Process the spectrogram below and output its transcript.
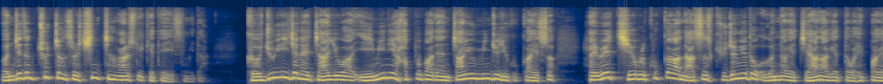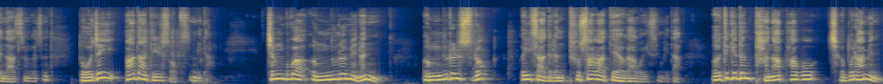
언제든 추천서를 신청할 수 있게 되어 있습니다. 거주 이전의 자유와 이민이 합법화된 자유민주주의 국가에서 해외 취업을 국가가 나서서 규정에도 어긋나게 제한하겠다고 협박에 나선 것은 도저히 받아들일 수 없습니다. 정부가 억누르면 은 억누를수록 의사들은 투사가 되어가고 있습니다. 어떻게든 탄압하고 처벌하면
